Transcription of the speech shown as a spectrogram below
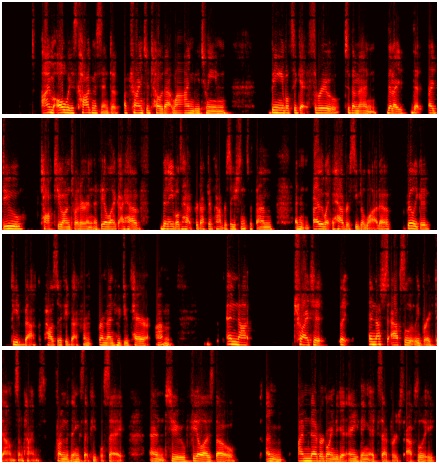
I'm always cognizant of, of trying to toe that line between being able to get through to the men that I that I do talk to on Twitter and I feel like I have been able to have productive conversations with them. And by the way, I have received a lot of really good feedback, positive feedback from from men who do care, um, and not try to like, and not just absolutely break down sometimes from the things that people say, and to feel as though I'm I'm never going to get anything except for just absolutely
